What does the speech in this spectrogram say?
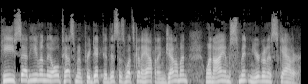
He said, even the Old Testament predicted this is what's going to happen. And, gentlemen, when I am smitten, you're going to scatter.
